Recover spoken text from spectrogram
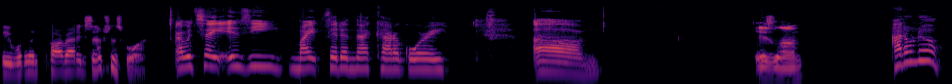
be willing to carve out exceptions for. I would say Izzy might fit in that category. Um, Islam. I don't know.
